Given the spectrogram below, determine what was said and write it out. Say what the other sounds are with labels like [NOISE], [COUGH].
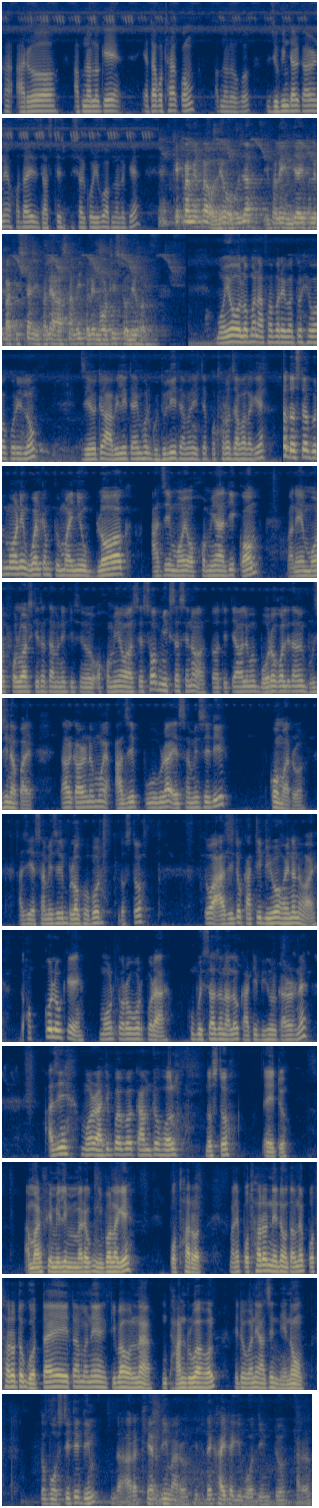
আৰু আপোনালোকে এটা কথা কওঁ আপোনালোকক জুবিনদাৰ কাৰণে সদায় জাষ্টিচ বিচাৰ কৰিব আপোনালোকে। কেকৰা মেকৰা হ'লেও হ'ব যা ইফালে ইণ্ডিয়া ইফালে পাকিস্তান ইফালে আছাম ইফালে নৰ্থ ইষ্ট হ'লেও হ'ল। ময়ো অলপমান আফা বাৰেবাটো সেৱা কৰি লওঁ যিহেতু আবেলি টাইম হ'ল গধূলি তাৰমানে এতিয়া পথাৰত যাব লাগে। দোস্ত good morning welcome to my new blog আজি মই অসমীয়া দি ক'ম মানে মোৰ ফলোৱাৰ্ছকেইটা তাৰমানে কিছু অসমীয়াও আছে চব মিক্স আছে ন? তো তেতিয়াহ'লে মই বড়ো ক'লে তাৰমানে বুজি নাপায়। তাৰ কাৰণে মই আজি পূৰা এছামিছেদি ক'ম আৰু। আজি এছামিছেদি ব্লগ হ'ব দোস্ত। তো আজিতো কাতি বিহু হয় নে নহয়? সকলোকে মোৰ তৰফৰ পৰা শুভেচ্ছা জনালোঁ কাতি বিহুৰ কাৰণে। আজি মোৰ ৰাতিপুৱা পুৱা কামটো হ'ল দোস্ত এইটো আমাৰ ফেমিলি মেম্বাৰক নিব লাগে পথাৰত। মানে পথাৰত নেদওঁ তাৰমানে পথাৰতো গোটাই তাৰমানে কিবা হ'ল না ধান ৰোৱা হ'ল সেইটো কাৰণে আজি নেনওঁ তো বস্তিতে দিম আৰু খেৰ দিম আৰু। সেইটোতে খাই থাকিব দিনটো আৰু।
